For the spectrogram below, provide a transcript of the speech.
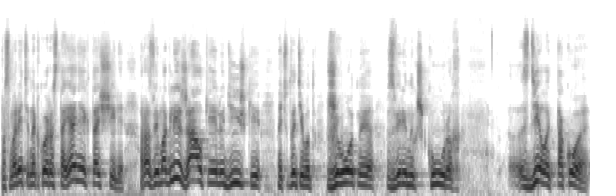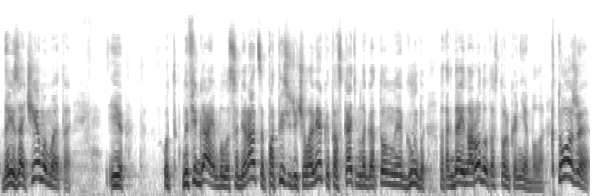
Посмотрите, на какое расстояние их тащили. Разве могли жалкие людишки, значит, вот эти вот животные в звериных шкурах э, сделать такое? Да и зачем им это? И вот нафига им было собираться по тысячу человек и таскать многотонные глыбы? Да тогда и народу-то столько не было. Кто же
